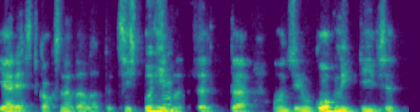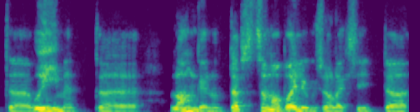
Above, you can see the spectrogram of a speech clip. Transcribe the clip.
järjest kaks nädalat, et siis mhm. põhimõtteliselt -hmm. on sinu kognitiivsed äh, võimed äh, langenud täpselt sama palju, kui sa oleksid äh,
